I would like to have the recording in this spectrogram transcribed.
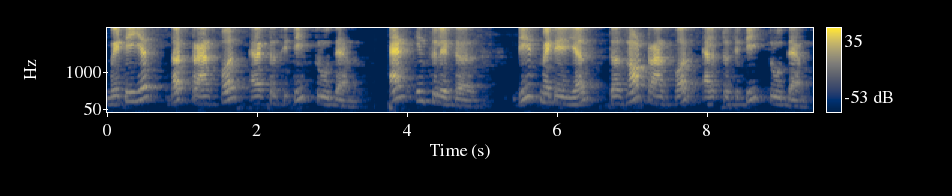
materials that transfers electricity through them. And insulators. These materials does not transfer electricity through them.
